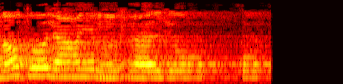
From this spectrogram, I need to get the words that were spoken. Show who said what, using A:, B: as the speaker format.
A: مَطْلَعِ الْفَجْرِ.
